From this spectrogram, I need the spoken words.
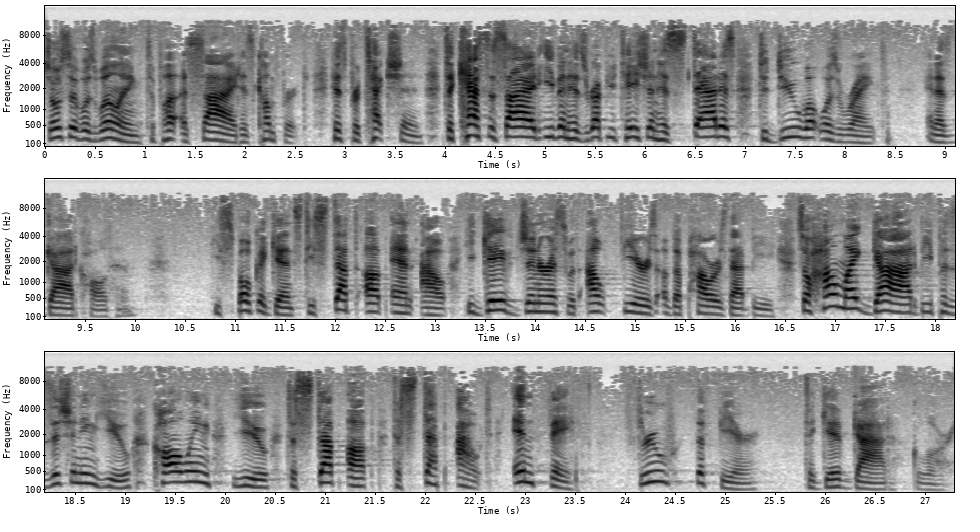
Joseph was willing to put aside his comfort, his protection, to cast aside even his reputation, his status, to do what was right, and as God called him. He spoke against, he stepped up and out. He gave generous without fears of the powers that be. So, how might God be positioning you, calling you to step up, to step out in faith through the fear to give God glory?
